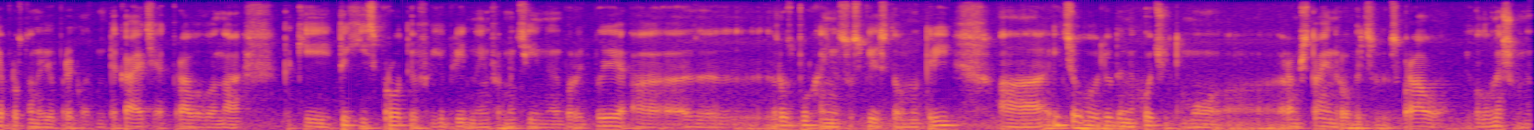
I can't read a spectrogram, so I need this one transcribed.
я просто навів приклад, натикається, як правило, на такий тихий спротив гібридної інформаційної боротьби, розбурхання суспільства внутрі. А, і цього люди не хочуть, тому Рамштайн робить свою справу головне, що вони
